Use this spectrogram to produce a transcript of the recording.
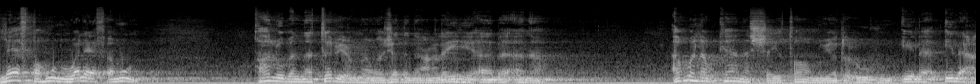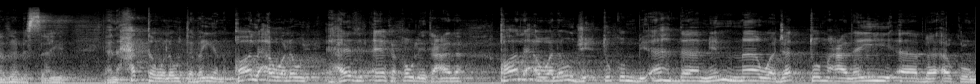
لا يفقهون ولا يفهمون. قالوا بل نتبع ما وجدنا عليه آباءنا. أولو كان الشيطان يدعوهم إلى إلى عذاب السعير. يعني حتى ولو تبين قال أولو هذه الآية كقوله تعالى قال أولو جئتكم بأهدى مما وجدتم عليه آباءكم.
